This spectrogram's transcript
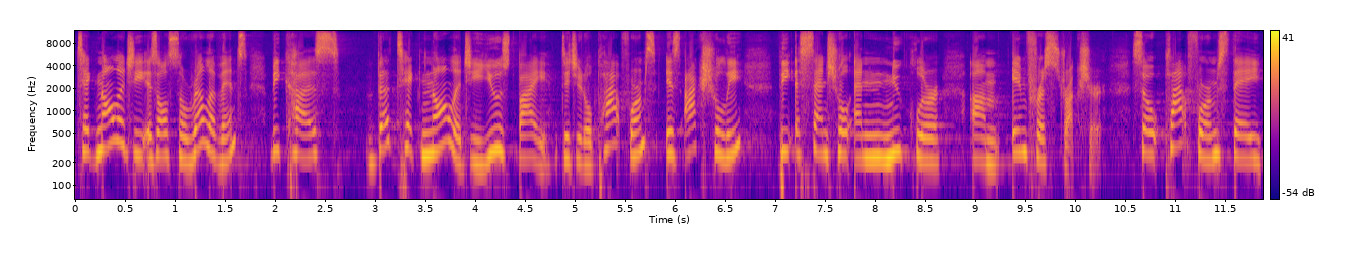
technology is also relevant because the technology used by digital platforms is actually the essential and nuclear um, infrastructure. So platforms, they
